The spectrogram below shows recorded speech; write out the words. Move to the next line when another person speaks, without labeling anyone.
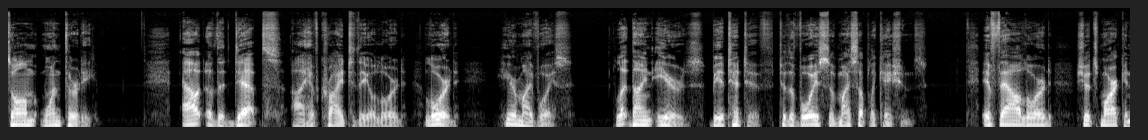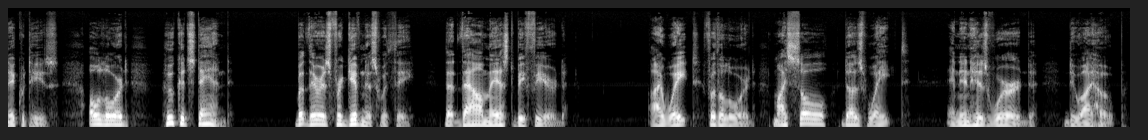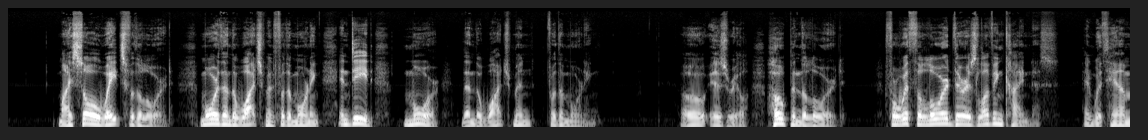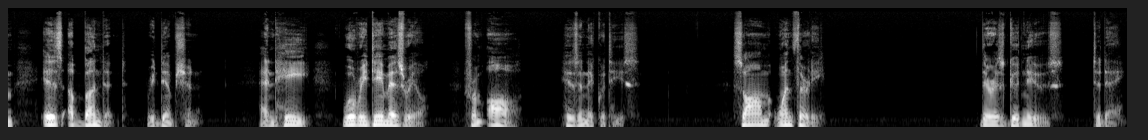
Psalm 130 Out of the depths I have cried to thee, O Lord. Lord, hear my voice. Let thine ears be attentive to the voice of my supplications. If thou, Lord, shouldst mark iniquities, O Lord, who could stand? But there is forgiveness with thee, that thou mayest be feared. I wait for the Lord, my soul does wait, and in his word do I hope. My soul waits for the Lord, more than the watchman for the morning, indeed, more than the watchman for the morning. O Israel, hope in the Lord. For with the Lord there is loving kindness, and with him is abundant redemption. And he will redeem Israel from all his iniquities. Psalm 130 There is good news today.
